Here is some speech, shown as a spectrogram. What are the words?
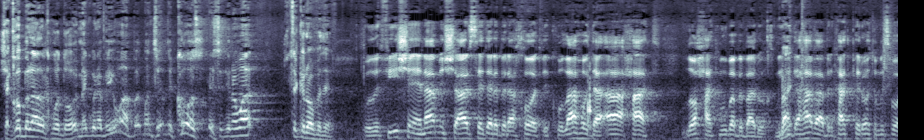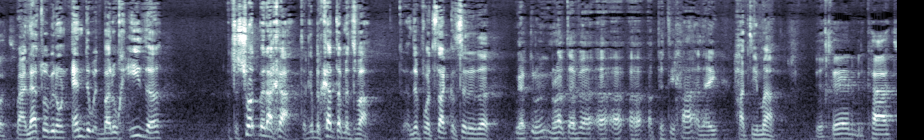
Shakol Balal Kvodo, make whatever you want. But once you have the course, they said, you know what? Stick it over there. ולפי שאינה משאר סדר הברכות וכולה הודאה אחת לא חתמו בה בברוך. מנהגה והברכת פירות ומצוות. Right, and that's why we don't end it with Baruch either. It's a short beracha. It's like a berkat mitzvah. And therefore it's not considered a, we have to, you don't have to have a, a, a, a peticha and a hatima. וכן ברכת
